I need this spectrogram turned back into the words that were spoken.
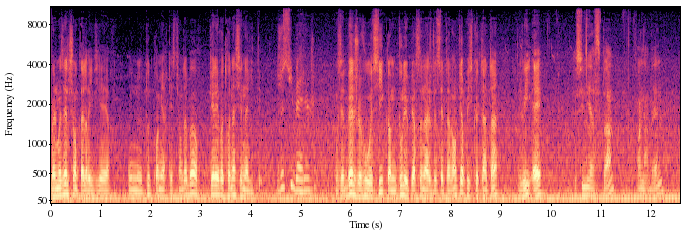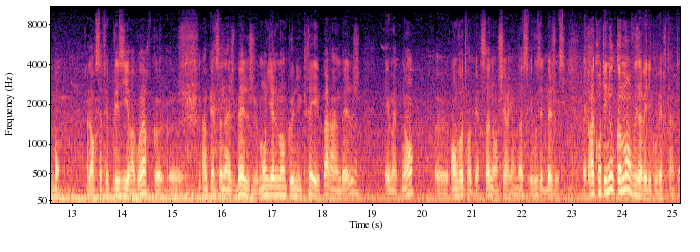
Mademoiselle Chantal Rivière, une toute première question d'abord. Quelle est votre nationalité? Je suis belge. Vous êtes belge vous aussi, comme tous les personnages de cette aventure, puisque Tintin, lui, est... Je suis né à Spa, en Ardennes. Bon, alors ça fait plaisir à voir que euh, un personnage belge mondialement connu, créé par un belge, est maintenant euh, en votre personne, en chair et en os, et vous êtes belge aussi. Euh, Racontez-nous comment vous avez découvert Tintin.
